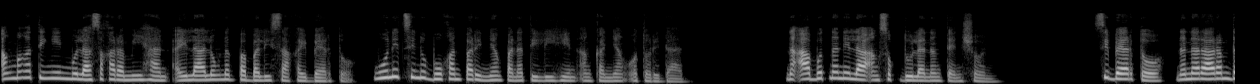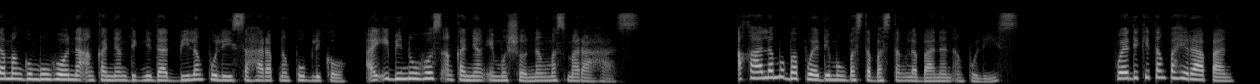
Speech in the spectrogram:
Ang mga tingin mula sa karamihan ay lalong nagpabalisa kay Berto, ngunit sinubukan pa rin niyang panatilihin ang kanyang otoridad. Naabot na nila ang sukdulan ng tensyon. Si Berto, na nararamdamang gumuho na ang kanyang dignidad bilang pulis sa harap ng publiko, ay ibinuhos ang kanyang emosyon ng mas marahas. Akala mo ba pwede mong basta-bastang labanan ang pulis? Pwede kitang pahirapan,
